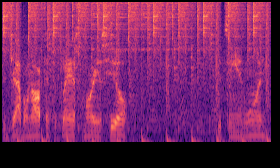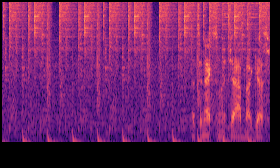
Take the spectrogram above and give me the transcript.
Good job on offensive glass. Marius Hill gets the end one. That's an excellent job by Gus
